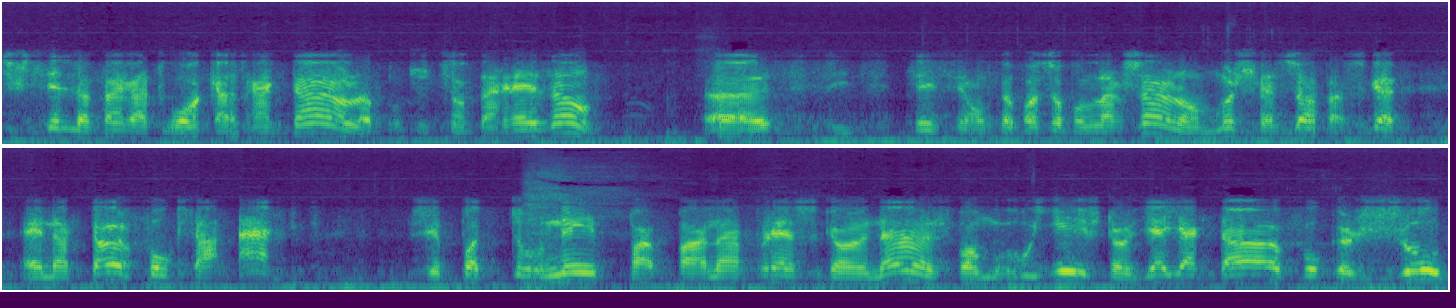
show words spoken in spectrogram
difficile de le faire à trois, quatre acteurs, pour toutes sortes de raisons. Euh, on ne fait pas ça pour l'argent. Moi, je fais ça parce que un acteur, il faut que ça acte j'ai pas de tournée pendant presque un an, je vais me rouiller, je suis un vieil acteur, il faut que je joue.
